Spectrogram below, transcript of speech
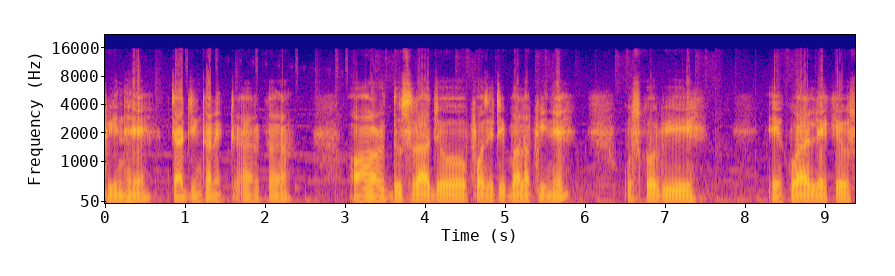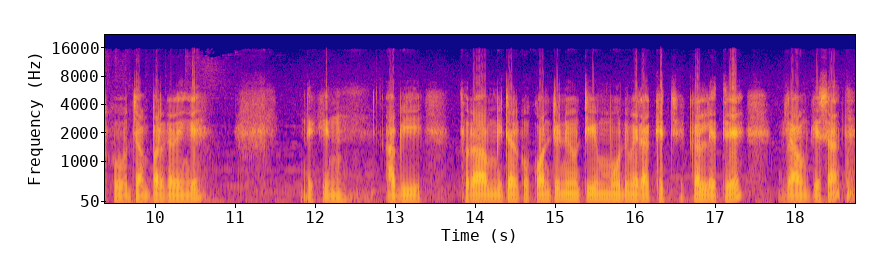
पिन है चार्जिंग कनेक्टर का, और दूसरा जो पॉजिटिव वाला पिन है, उसको भी एक वायर लेके उसको जंपर करेंगे। लेकिन अभी थोड़ा मीटर को कंटिन्यूटी मोड में रख के चेक कर लेते ग्राउंड के साथ।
